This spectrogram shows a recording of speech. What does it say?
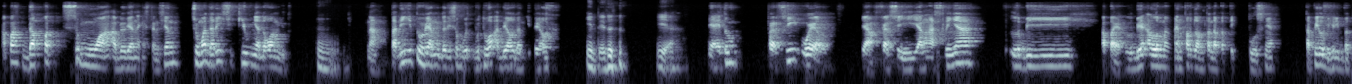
apa dapat semua abelian extension cuma dari si Q-nya doang gitu. Hmm. Nah, tadi itu yang udah disebut butuh adel dan ideal. Ideal. Iya. Ya itu versi well. Ya, versi yang aslinya lebih apa ya? Lebih elementer dalam tanda petik toolsnya, tapi lebih ribet.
